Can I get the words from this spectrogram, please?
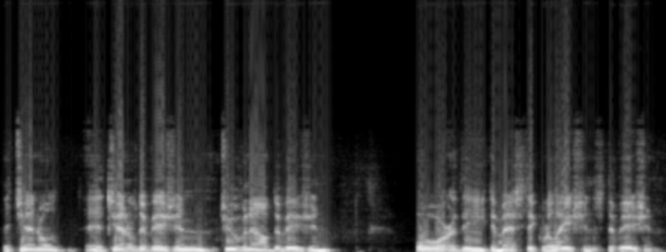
the General uh, General Division, Juvenile Division, or the Domestic Relations Division.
